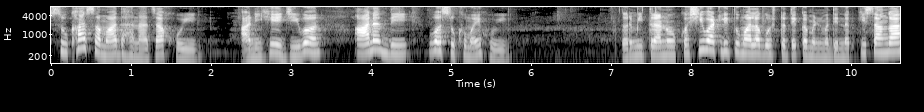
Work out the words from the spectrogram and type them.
सुखासमाधानाचा होईल आणि हे जीवन आनंदी व सुखमय होईल. तर मित्रांनो कशी वाटली तुम्हाला गोष्ट ते कमेंटमध्ये नक्की सांगा.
